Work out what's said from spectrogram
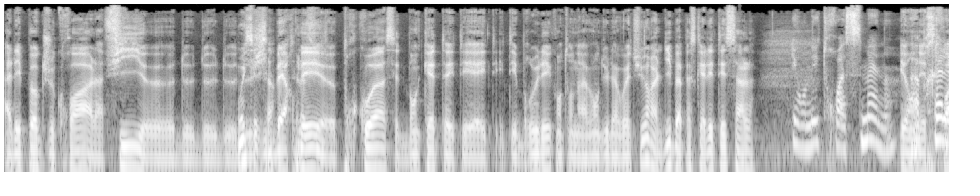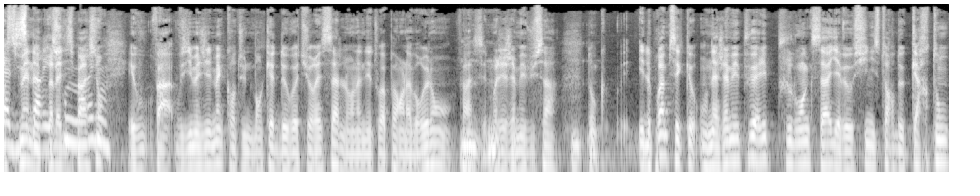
à l'époque, je crois, à la fille euh, de, de, de, Oui, de ça, Gilbert la B, euh, pourquoi cette banquette a été, a été, brûlée quand on a vendu la voiture, elle dit bah parce qu'elle était sale. Et on est trois semaines Et on après est trois la semaines après la disparition. Et vous, enfin, vous imaginez que quand une banquette de voiture est sale, on la nettoie pas en la brûlant. Enfin, Mm, c'est- mm. moi j'ai jamais vu ça. Mm. Donc, et le problème c'est qu'on n'a jamais pu aller plus loin que ça. Il y avait aussi une histoire de carton.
